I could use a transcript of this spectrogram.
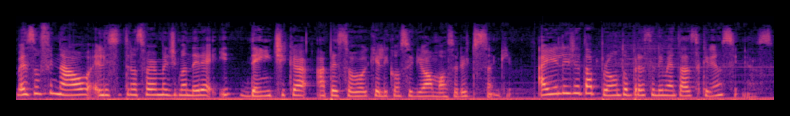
mas no final ele se transforma de maneira idêntica à pessoa que ele conseguiu a amostra de sangue. Aí ele já tá pronto para se alimentar das criancinhas.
